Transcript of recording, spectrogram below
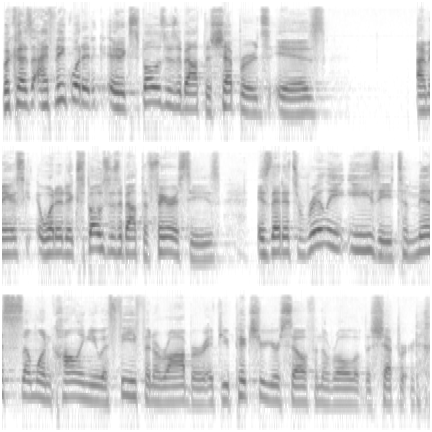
Because I think what it, it exposes about the shepherds is I mean, what it exposes about the Pharisees is that it's really easy to miss someone calling you a thief and a robber if you picture yourself in the role of the shepherd.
